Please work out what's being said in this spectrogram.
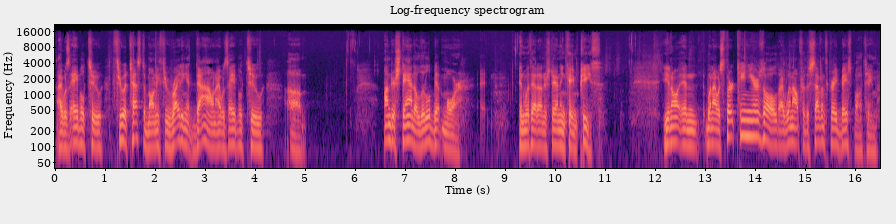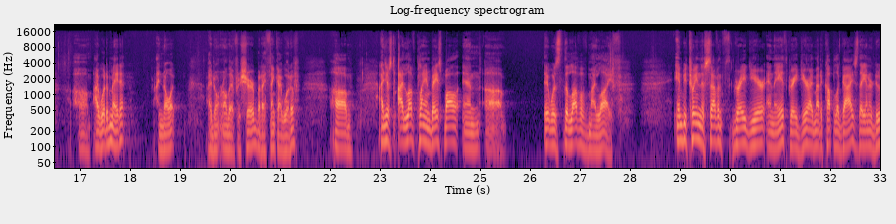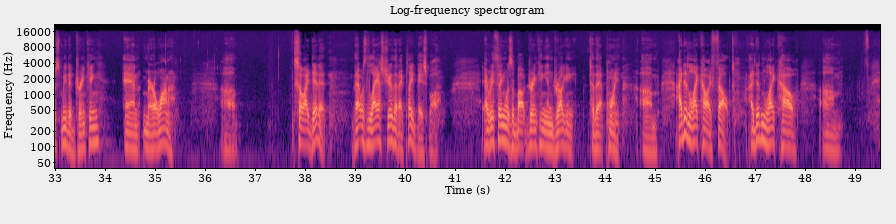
I was able to, through a testimony, through writing it down, I was able to um, understand a little bit more. And with that understanding came peace. You know, and when I was 13 years old, I went out for the seventh grade baseball team. Um, I would have made it. I know it. I don't know that for sure, but I think I would have. Um, I just, I love playing baseball, and uh, it was the love of my life. In between the seventh grade year and the eighth grade year, I met a couple of guys. They introduced me to drinking and marijuana. Uh, so I did it. That was the last year that I played baseball. Everything was about drinking and drugging to that point. Um, I didn't like how I felt. I didn't like how, um,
